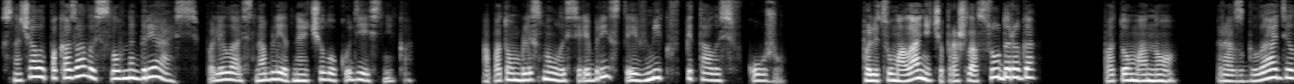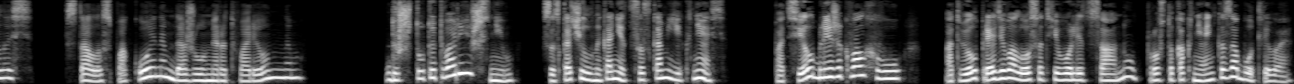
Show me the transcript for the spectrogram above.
Сначала показалось, словно грязь полилась на бледное чело кудесника, а потом блеснула серебристо и вмиг впиталась в кожу. По лицу Маланича прошла судорога, потом оно разгладилось, стало спокойным, даже умиротворенным. «Да что ты творишь с ним?» — соскочил, наконец, со скамьи князь. Подсел ближе к волхву, отвел пряди волос от его лица, ну, просто как нянька заботливая.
